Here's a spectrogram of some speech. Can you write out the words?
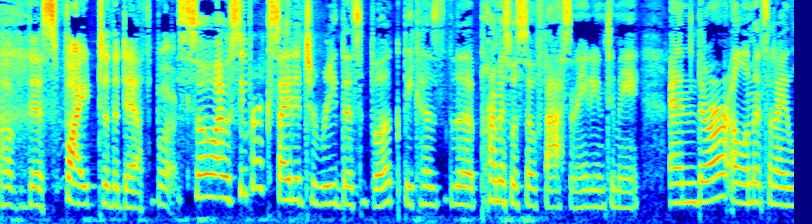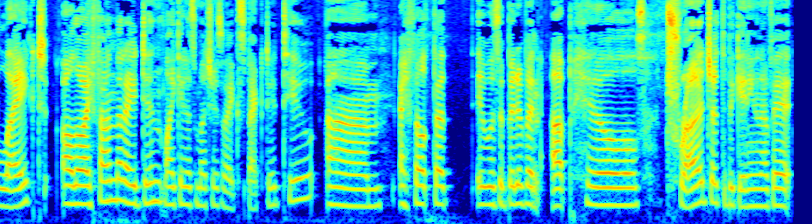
of this fight to the death book? So I was super excited to read this book because the premise was so fascinating to me. And there are elements that I liked, although I found that I didn't like it as much as I expected to. Um, I felt that it was a bit of an uphill trudge at the beginning of it.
